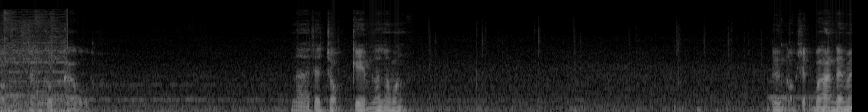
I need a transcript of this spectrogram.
ความทรงจำเก่าๆ น่าจะจบเกมแล้วละมั้ง เดินออกจากบ้านได้ไหม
